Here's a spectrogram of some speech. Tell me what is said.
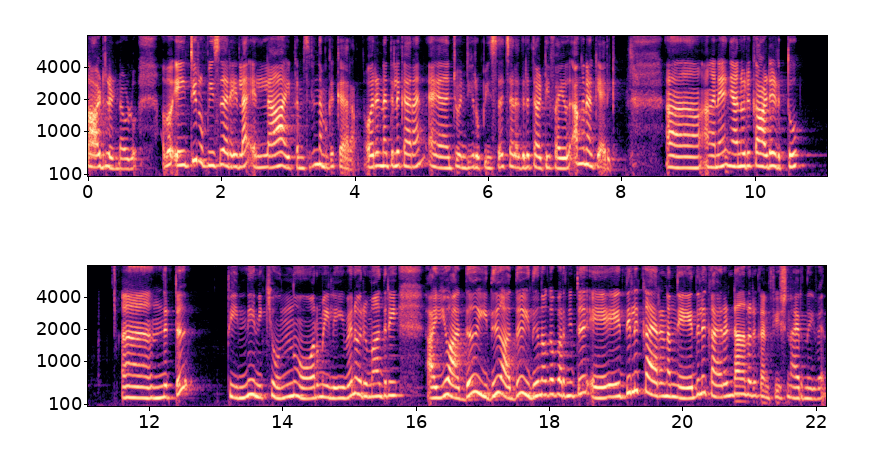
കാർഡിൽ ഉണ്ടാവുള്ളൂ. അപ്പോൾ എയ്റ്റി റുപ്പീസ് വരെയുള്ള എല്ലാ ഐറ്റംസിലും നമുക്ക് കയറാം ഒരെണ്ണത്തിൽ കയറാൻ ട്വന്റി റുപ്പീസ് ചിലതിൽ തേർട്ടി ഫൈവ് അങ്ങനെയൊക്കെ ആയിരിക്കും. അങ്ങനെ ഞാനൊരു കാർഡ് എടുത്തു. എന്നിട്ട് പിന്നെ എനിക്കൊന്നും ഓർമ്മയില്ല. ഇവൻ ഒരുമാതിരി അയ്യോ അത് ഇത് അത് ഇത് എന്നൊക്കെ പറഞ്ഞിട്ട് ഏതിൽ കയറണം ഏതിൽ കയറണ്ട എന്നുള്ളൊരു കൺഫ്യൂഷനായിരുന്നു ഇവൻ.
